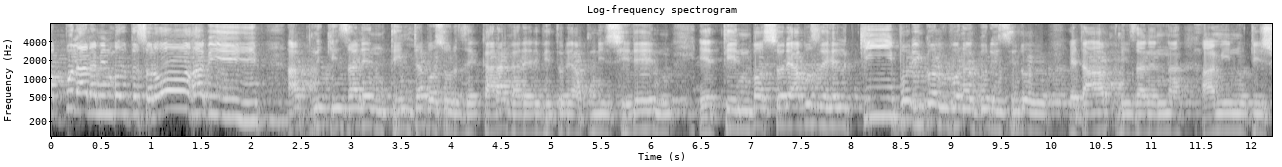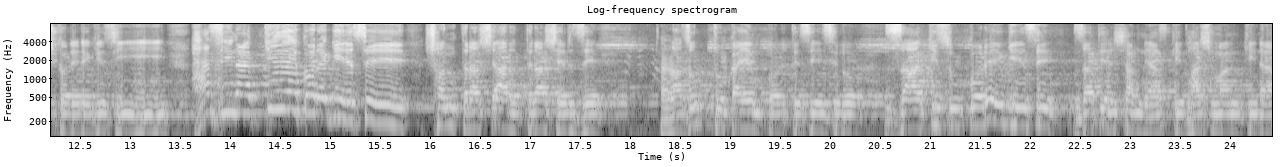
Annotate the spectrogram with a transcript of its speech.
রাব্বুল বলতেছেন, ও হাবিব, আপনি কি জানেন তিনটা বছর যে কারাগারের ভিতরে আপনি ছিলেন? এ তিন বছরে আবু জেহেল কি পরিকল্পনা করেছিল? এটা আপনি জানেন না, আমি নোটিশ করে রেখেছি। হাসিনা কি করে গিয়েছে? সন্ত্রাস আর ত্রাসের যে রাজত্ব কায়েম করতে চেয়েছিল, যা কিছু করে গিয়েছে, জাতির সামনে আজকে ভাসমান কিনা?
